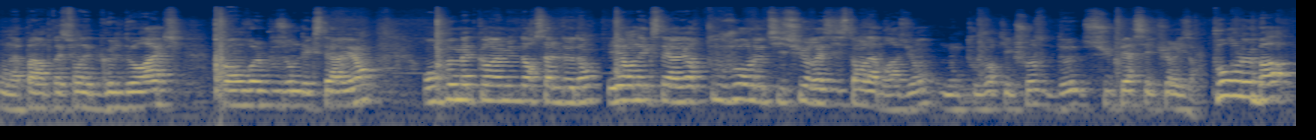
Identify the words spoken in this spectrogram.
On n'a pas l'impression d'être Goldorak quand on voit le blouson de l'extérieur. On peut mettre quand même une dorsale dedans. Et en extérieur, toujours le tissu résistant à l'abrasion. Donc toujours quelque chose de super sécurisant. Pour le bas,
